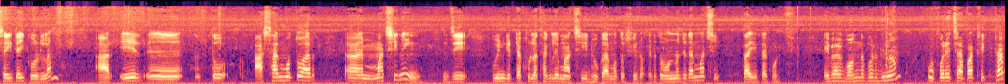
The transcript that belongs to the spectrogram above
সেইটাই করলাম। আর এর তো আসার মতো আর মাছি নেই যে কুইন গেটটা খোলা থাকলে মাছি ঢোকার মতো ছিল। এটা তো অন্য জায়গার মাছি, তাই এটা করছি। এইভাবে বন্ধ করে দিলাম। উপরে চাপা ঠিকঠাক।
